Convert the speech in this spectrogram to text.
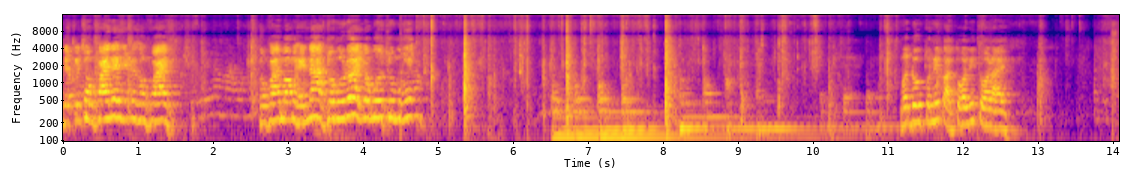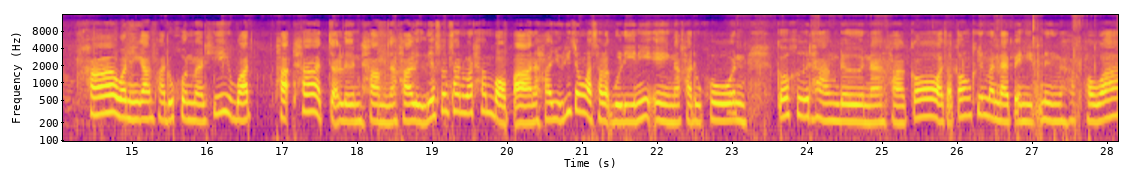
เดี๋ยวไปส่งไฟได้จะไปส่งไฟ ส่งไฟมองไม่เห็นหน้าโยมือด้วยยกมือชูมือมาดูตัวนี้ก่อนตัวนี้ตัวอะไร ค่ะวันนี้การพาทุกคนมาที่วัด พระธาตุเจริญธรรมนะคะ หรือเรียกสั้นๆว่าถ้ำบ่อปลานะคะ อยู่ที่จังหวัดสระบุรีนี่เองนะคะ ทุกคนก็คือทางเดินนะคะ ก็จะต้องขึ้นบันไดไปนิดนึงนะคะ เพราะว่า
